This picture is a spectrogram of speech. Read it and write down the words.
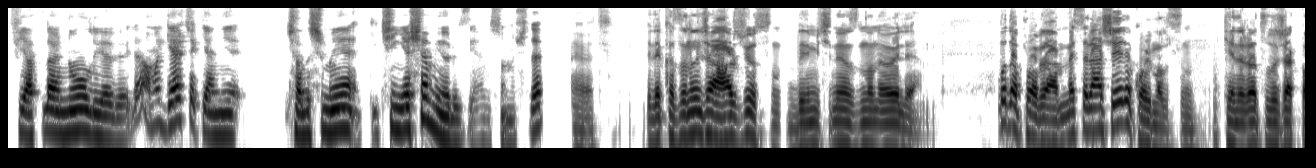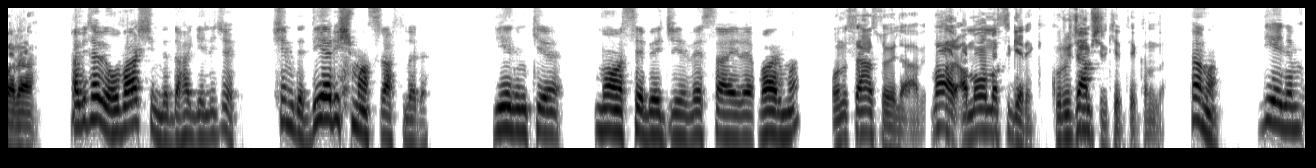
fiyatlar ne oluyor böyle ama gerçek yani çalışmaya için yaşamıyoruz yani sonuçta. evet. Bir de kazanınca harcıyorsun. Benim için en azından öyle. Bu da problem. Mesela şey de koymalısın. Kenara atılacak para. Tabii tabii o var şimdi daha gelecek. Şimdi diğer iş masrafları. Diyelim ki muhasebeci vesaire var mı? Onu sen söyle abi. Var ama olması gerek. Kuracağım şirket yakında. Tamam. Diyelim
